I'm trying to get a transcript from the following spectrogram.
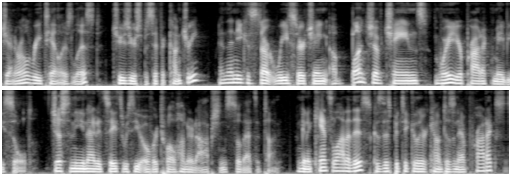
general retailers list, choose your specific country, and then you can start researching a bunch of chains where your product may be sold. Just in the United States, we see over 1,200 options, so that's a ton. I'm going to cancel out of this because this particular account doesn't have products.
